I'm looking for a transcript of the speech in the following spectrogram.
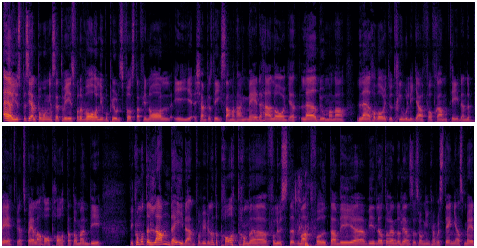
är ju speciell på många sätt och vis för det var Liverpools första final i Champions League-sammanhang med det här laget. Lärdomarna lär ha varit otroliga för framtiden, det vet vi att spelare har pratat om, men vi vi kommer inte landa i den för vi vill inte prata om uh, förlustmatcher utan vi, uh, vi låter ändå den säsongen kanske stängas med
